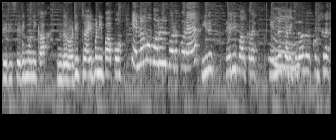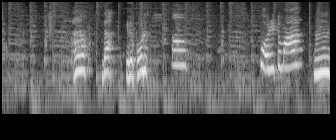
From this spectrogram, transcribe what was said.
சரி சரி மோனிகா இந்த ஒரு வாட்டி ட்ரை பண்ணி பாப்போம் என்னம்மா பொருள் போட போற? இரு தேடி பாக்குறேன் என்ன கிடைக்குதோ அதை கொடுக்குறேன் ஆ டா இத போடு. ஆ, போடட்டுமா? ம்.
